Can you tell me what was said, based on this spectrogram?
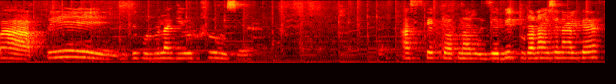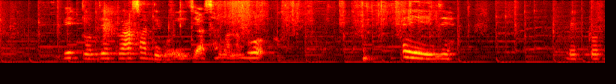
বাপরে, দুপুরবেলা গিয়ে শুরু হয়েছে। আজকে একটু আপনার যে বিট্টু টানা হয়েছে না কালকে? বিট্টুর দিয়ে একটু আচার দিব, এই যে আচার বানাবো। এই যে। বিটরুট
